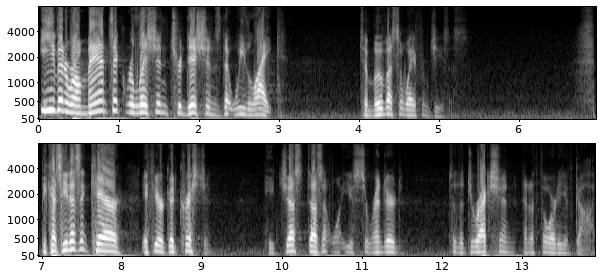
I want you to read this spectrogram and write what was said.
even romantic religion traditions that we like, to move us away from Jesus. Because he doesn't care if you're a good Christian. He just doesn't want you surrendered to the direction and authority of God.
